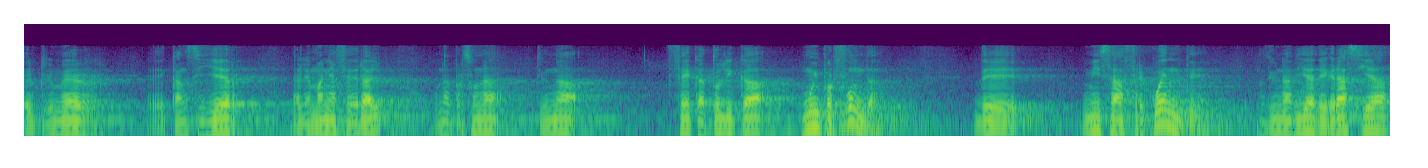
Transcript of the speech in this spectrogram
el primer eh, canciller de Alemania Federal, una persona de una fe católica muy profunda, de misa frecuente, nos dio una vida de gracia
